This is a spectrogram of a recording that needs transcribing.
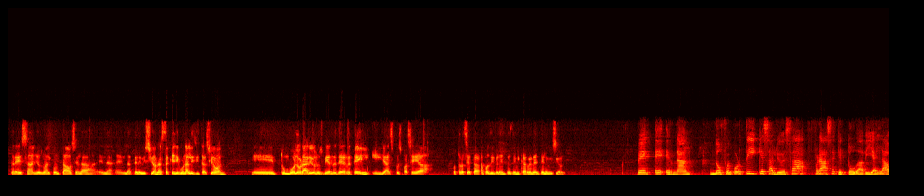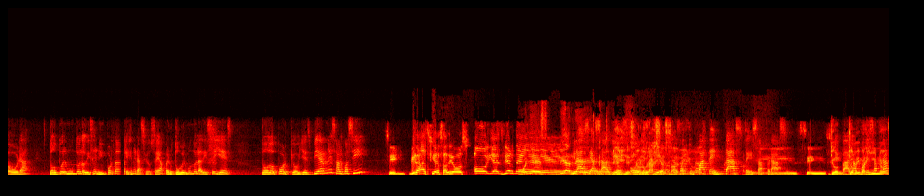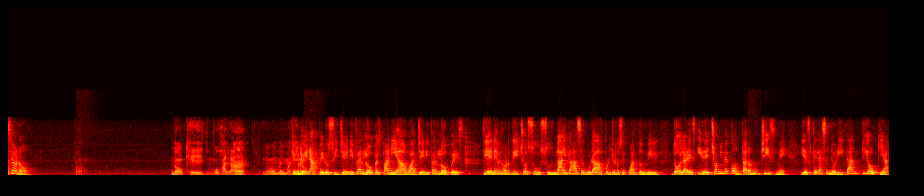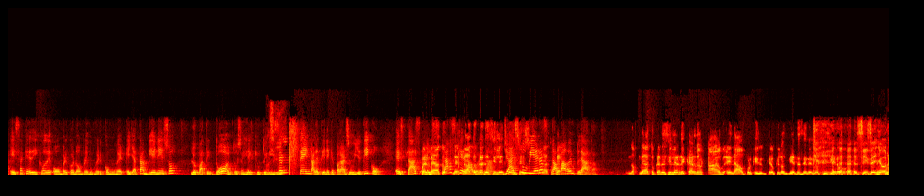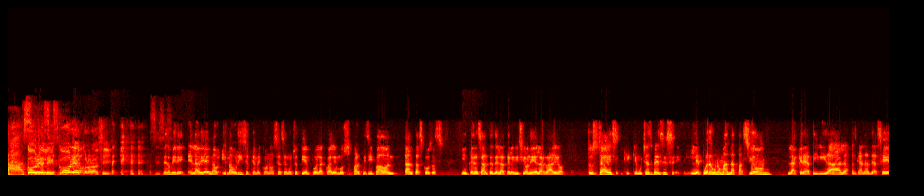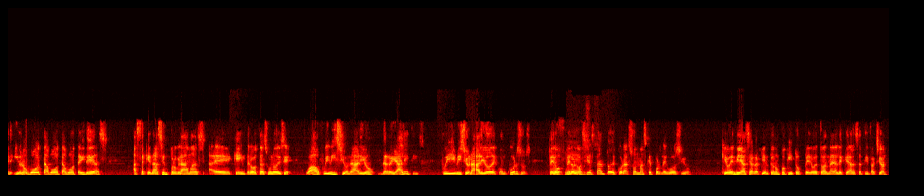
tres años mal contados en la, en la, en la televisión, hasta que llegó una licitación, eh, tumbó el horario de los viernes de RTI y ya después pasé a otras etapas diferentes de mi carrera en televisión. Ven, eh, Hernán, no fue por ti que salió esa frase que todavía es la hora, todo el mundo lo dice, no importa qué generación sea, pero todo el mundo la dice y es todo porque hoy es viernes, algo así. Sí, gracias a Dios, hoy es viernes. Hoy es viernes. Gracias a Dios. Hoy es gracias a O sea, tú Dios. patentaste esa frase. Sí, sí, sí. Yo- ¿Te pagan me por imagino- esa frase o no? No, que ojalá. No, me Qué imagino. pena, pero si Jennifer López Paniagua, Jennifer López tiene, mejor dicho, su- sus nalgas aseguradas por yo no sé cuántos mil dólares. Y de hecho a mí me contaron un chisme y es que la señorita Antioquia, esa que dijo de hombre con hombre, mujer con mujer, ella también eso lo patentó. Entonces el que utilice, tenga, le tiene que pagar su billetico. Estás, Bueno, me va a to- estás me- me va a quedado, tocar hermano. decirle Ya entonces, me va estuvieras a tocar- tapado en plata. No, me va a tocar decirle a Ricardo Henao- porque creo que los viernes en el noticiero sí, señor. Ah, sí, Cóbrele, sí, sí. el Pero- colorado, sí. Sí, sí, Pero sí. mire, en la vida y Mau- y Mauricio, que me conoce hace mucho tiempo, de la cual hemos participado en tantas cosas interesantes de la televisión y de la radio, tú sabes que, que muchas veces eh, le puede a uno más la pasión, la creatividad, las ganas de hacer, y uno vota, vota, vota ideas, hasta que nacen programas eh, que entre otras uno dice, wow, fui visionario de realities, fui visionario de concursos, pero, Así pero lo hacías tanto de corazón más que por negocio, que hoy en día se arrepienten un poquito, pero de todas maneras le queda la satisfacción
